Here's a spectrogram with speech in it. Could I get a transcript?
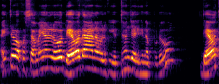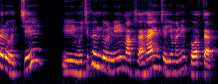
అయితే ఒక సమయంలో దేవదానవులకు యుద్ధం జరిగినప్పుడు దేవతలు వచ్చి ఈ ముచికుందుడిని మాకు సహాయం చెయ్యమని కోరతారు.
